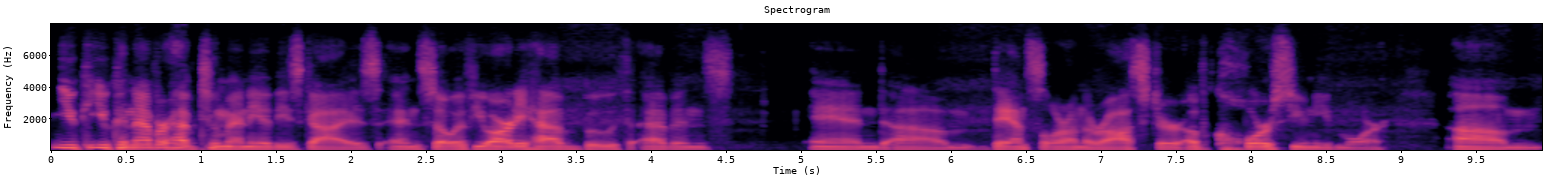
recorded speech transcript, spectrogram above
you you can never have too many of these guys. And so if you already have Booth, Evans, and um, Dantzler on the roster, of course you need more. Um,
